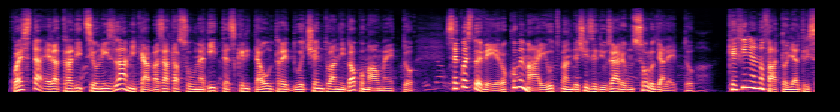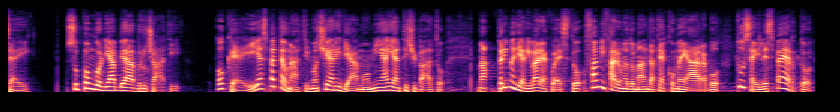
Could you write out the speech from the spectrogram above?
Questa è la tradizione islamica basata su una ditta scritta oltre 200 anni dopo Maometto. Se questo è vero, come mai Uthman decise di usare un solo dialetto? Che fine hanno fatto gli altri sei? Suppongo li abbia bruciati. Ok, aspetta un attimo, ci arriviamo, mi hai anticipato. Ma prima di arrivare a questo, fammi fare una domanda a te come arabo. Tu sei l'esperto,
